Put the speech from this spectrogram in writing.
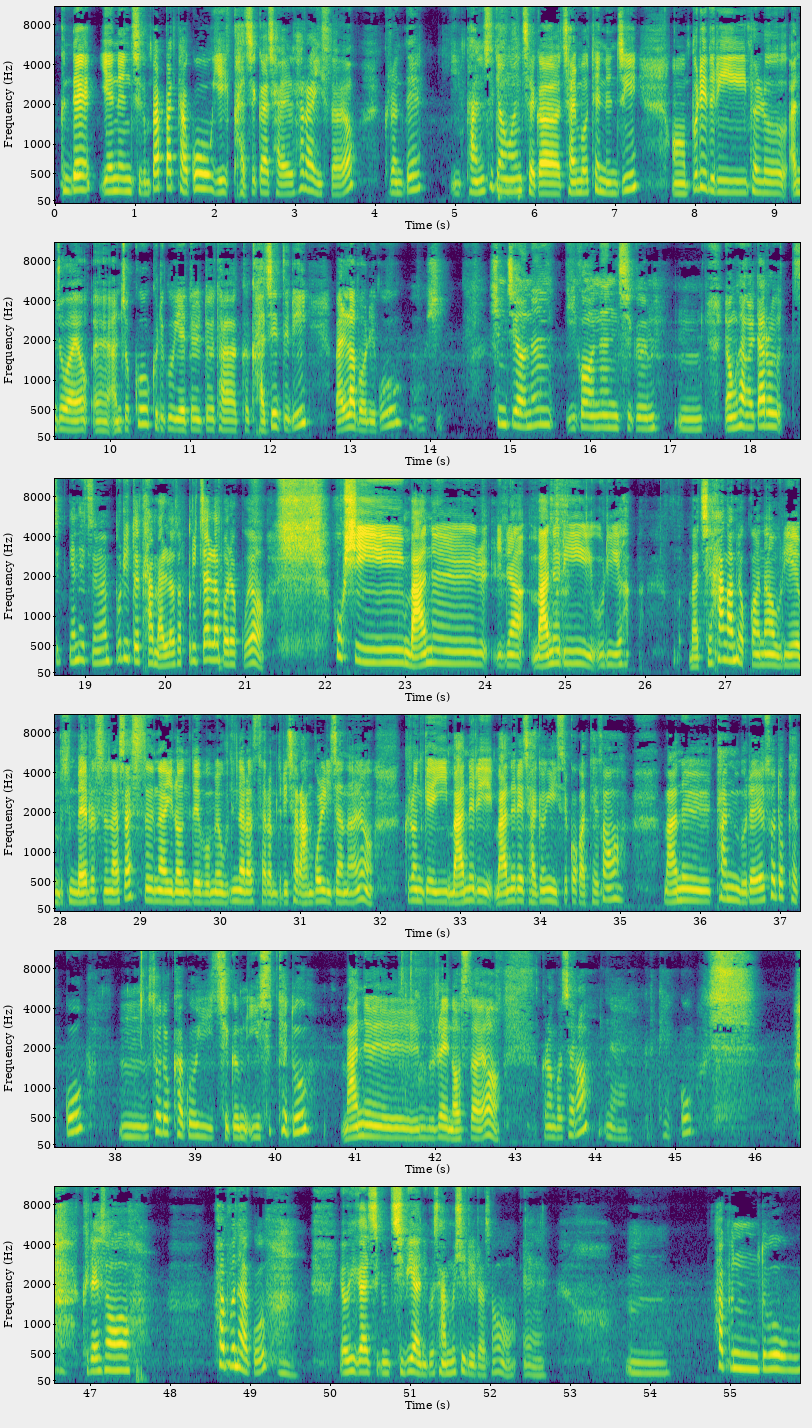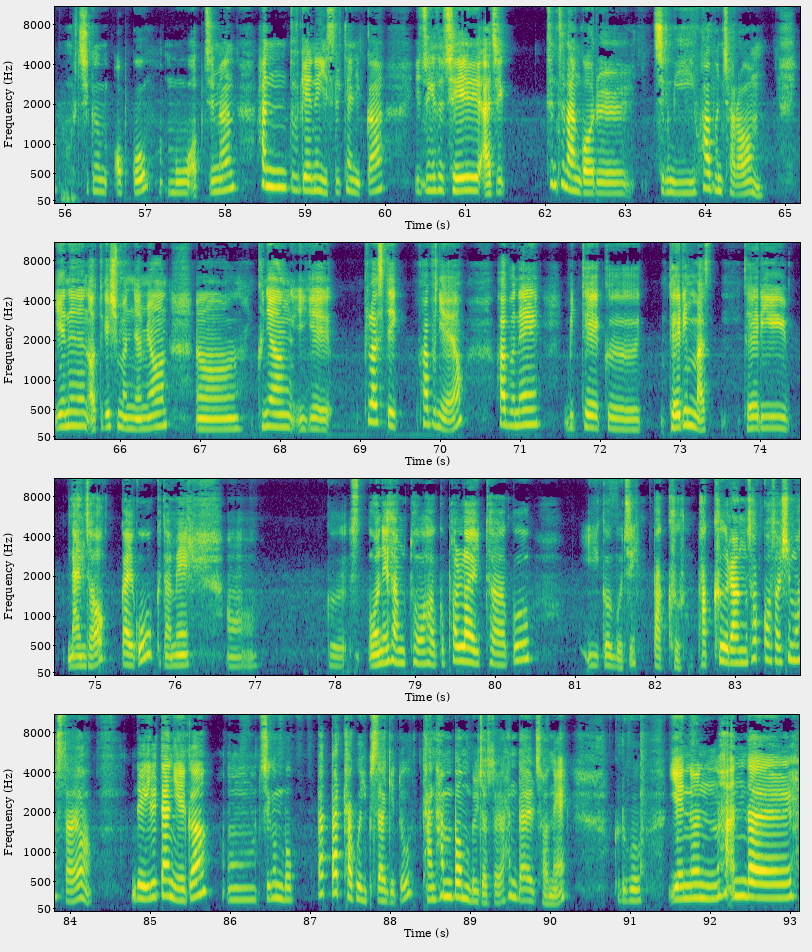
근데 얘는 지금 빳빳하고 이 가지가 잘 살아 있어요. 그런데 이 반수경은 제가 잘못했는지 어, 뿌리들이 별로 안 좋아요. 예, 안 좋고 그리고 얘들도 다 그 가지들이 말라버리고 어, 심지어는 이거는 지금 음, 영상을 따로 찍긴 했지만 뿌리도 다 말라서 뿌리 잘라버렸고요. 혹시 마늘이나 마늘이 우리 마치 항암 효과나 우리의 무슨 메르스나 사스나 이런 데 보면 우리나라 사람들이 잘 안 걸리잖아요. 그런 게 이 마늘이 마늘의 작용이 있을 것 같아서 마늘 탄 물에 소독했고 음, 소독하고 이 지금 이 수태도 마늘 물에 넣었어요. 그런 것처럼 네. 이렇게 했고 그래서 화분하고 여기가 지금 집이 아니고 사무실이라서 예. 음, 화분도 지금 없고 뭐 없지만 한두 개는 있을 테니까 이 중에서 제일 아직 튼튼한 거를 지금 이 화분처럼 얘는 어떻게 심었냐면 어 그냥 이게 플라스틱 화분이에요 화분에 밑에 그 대립 대립 난석 깔고 그 다음에 어 그 원해상토하고 펄라이트하고 이거 뭐지? 바크. 바크랑 섞어서 심었어요. 근데 일단 얘가 어 지금 뭐 빳빳하고 잎사귀도 단 한 번물 줬어요. 한 달 전에. 그리고 얘는 한달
